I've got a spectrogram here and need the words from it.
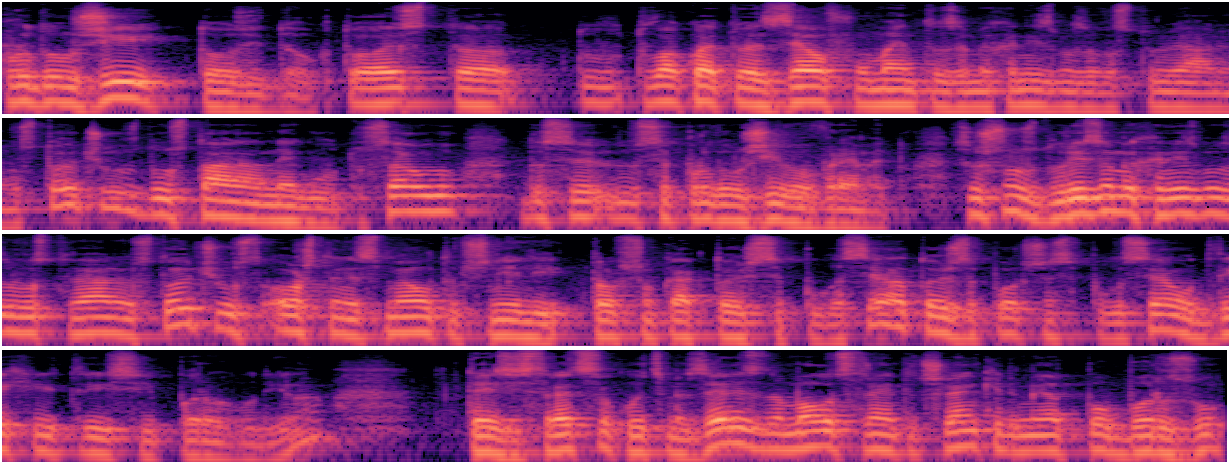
продължи този дълг. Тоест, това, което е взел в момента за механизма за възстановяване и устойчивост, да остане на неговото салдо, да се, да се продължи във времето. Всъщност, дори за механизма за възстановяване и устойчивост още не сме уточнили точно как той ще се погасява. Той ще започне да се погасява от 2031 година тези средства, които сме взели, за да могат страните членки да минат по-бързо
